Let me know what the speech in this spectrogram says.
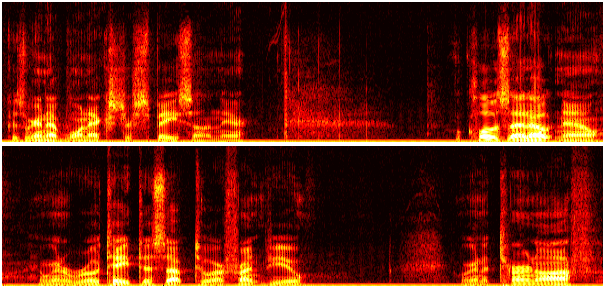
Because we're going to have one extra space on there. We'll close that out now. And we're going to rotate this up to our front view. We're going to turn off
